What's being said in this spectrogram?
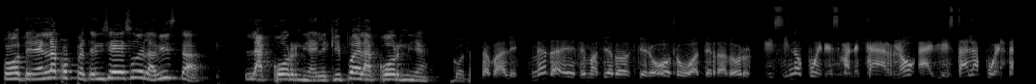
cuando tenían la competencia de eso de la vista. La córnea, el equipo de la córnea. Cosa vale. Nada es demasiado asqueroso o aterrador. Y si no puedes manejarlo, ahí está la puerta.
